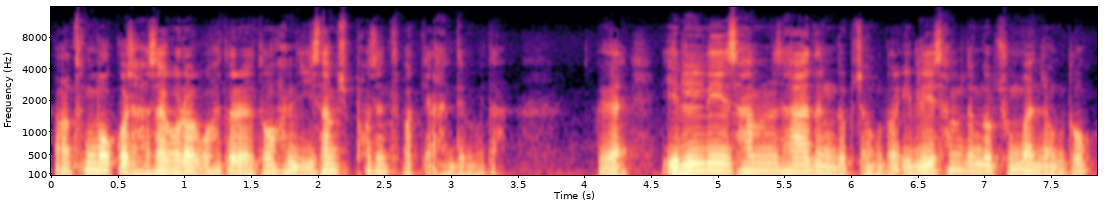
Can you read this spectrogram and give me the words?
어, 특목고 자사고라고 하더라도 한 2, 30%밖에 안 됩니다. 그러니까 1, 2, 3, 4등급 정도, 1, 2, 3등급 중반 정도, 어,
